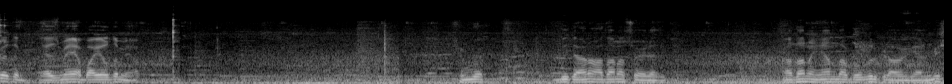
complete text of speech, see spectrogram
Verdim. Ezmeye bayıldım ya. Şimdi bir tane Adana söyledik. Adana'nın yanında bulgur pilavı gelmiş.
